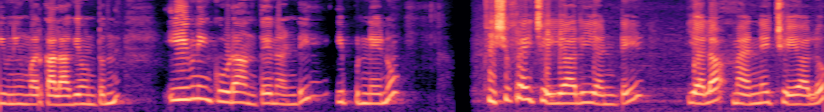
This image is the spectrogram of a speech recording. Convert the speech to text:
ఈవినింగ్ వరకు అలాగే ఉంటుంది. ఈవినింగ్ కూడా అంతేనండి. ఇప్పుడు నేను ఫిష్ ఫ్రై చేయాలి అంటే ఎలా మ్యారినేట్ చేయాలో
